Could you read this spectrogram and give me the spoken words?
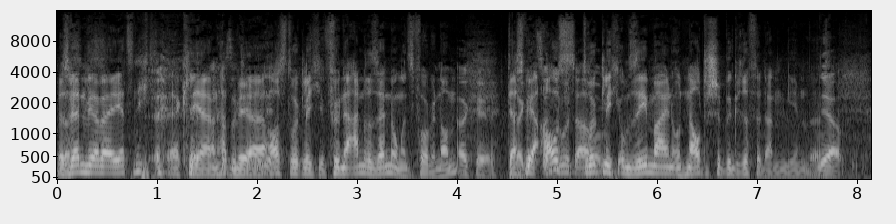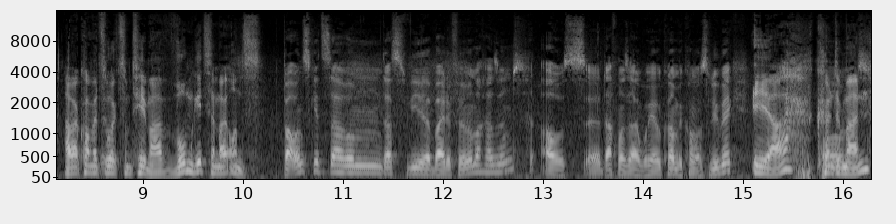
Das, werden wir aber jetzt nicht erklären, Das haben wir ausdrücklich für eine andere Sendung uns vorgenommen. Okay. Dass Da wir ausdrücklich um Seemeilen und nautische Begriffe dann gehen wird. Ja. Aber kommen wir zurück zum Thema. Worum geht's denn bei uns? Bei uns geht es darum, dass wir beide Filmemacher sind. Aus, äh, darf man sagen, woher wir kommen? Wir kommen aus Lübeck. Ja, könnte Und, man.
